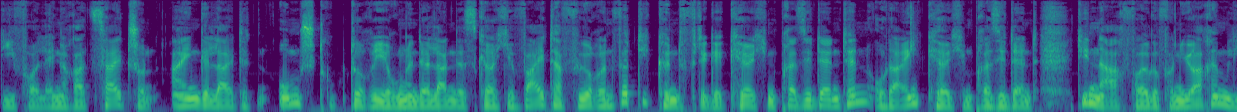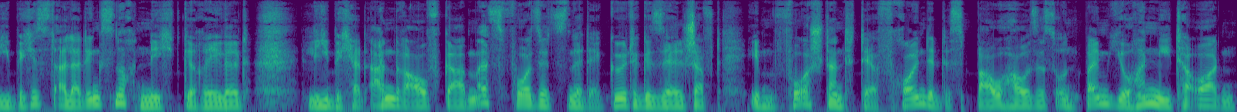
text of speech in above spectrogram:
Die vor längerer Zeit schon eingeleiteten Umstrukturierungen der Landeskirche weiterführen wird die künftige Kirchenpräsidentin oder ein Kirchenpräsident. Die Nachfolge von Joachim Liebig ist allerdings noch nicht geregelt. Liebig hat andere Aufgaben als Vorsitzender der Goethe-Gesellschaft, im Vorstand der Freunde des Bauhauses und beim Johanniterorden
